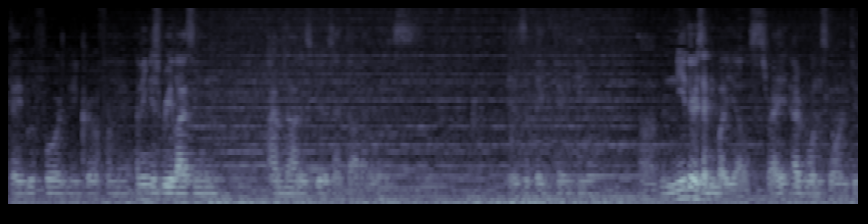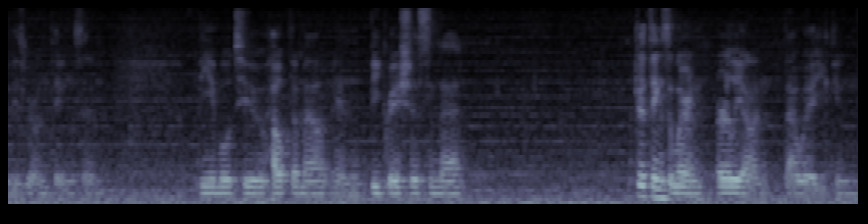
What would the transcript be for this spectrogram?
They move forward and they grow from it. I think just realizing I'm not as good as I thought I was is a big thing here. Um, neither is anybody else, right? Everyone's going through these growing things, and being able to help them out and be gracious in that. Good things to learn early on. That way you can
